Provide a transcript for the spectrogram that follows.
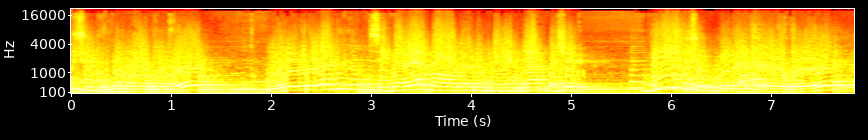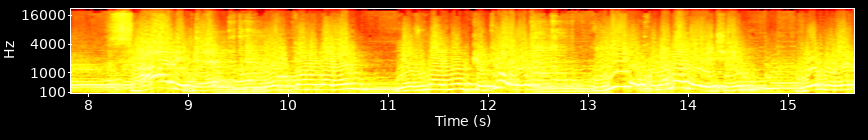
300 bin olduğu, yıllık sigaraya bağlı ölümlerin yaklaşık 1,5 milyon olduğu, sadece doktorların yazılarının kötü olup iyi okunamadığı için yıllık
